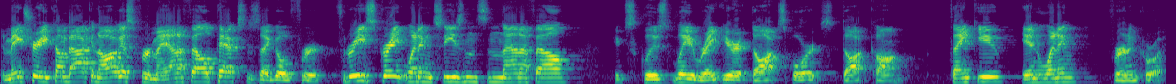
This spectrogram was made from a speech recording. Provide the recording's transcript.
And make sure you come back in August for my NFL picks as I go for three straight winning seasons in the NFL exclusively right here at DocSports.com. Thank you. In winning, Vernon Croy.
